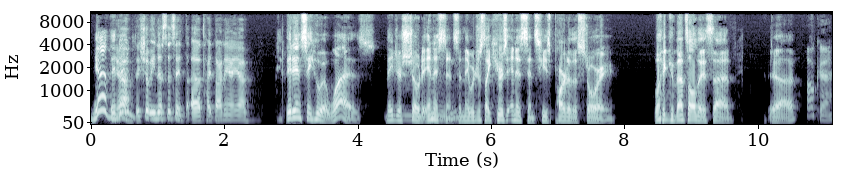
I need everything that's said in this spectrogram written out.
Yeah, they yeah. did. They show Innocence and uh, Titania. Yeah. They didn't say who it was. They just showed Mm-hmm. innocence, and they were just like, "Here's innocence. He's part of the story." Like that's all they said. Yeah. Okay,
